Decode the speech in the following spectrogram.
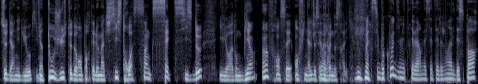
Ce dernier duo qui vient tout juste de remporter le match 6-3, 5-7, 6-2. Il y aura donc bien un Français en finale de cette Voilà. Open d'Australie. Merci beaucoup Dimitri Vernet, c'était le journal des sports.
